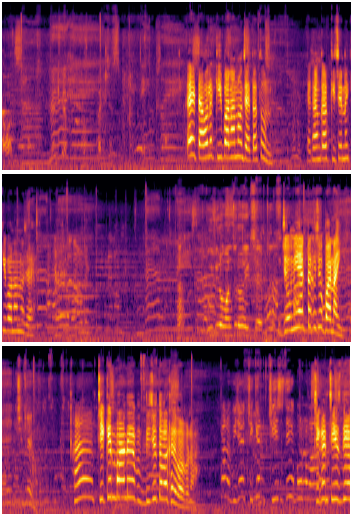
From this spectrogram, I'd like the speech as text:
গাওয়াত? লাগিয়েছিস? এই তাহলে কি বানানো যায় তাতুন এখানকার কিচেনে কি বানানো যায়? জমি একটা কিছু বানাই। হ্যাঁ চিকেন বানালে বিজু তো আবার খেতে পারবে না। চিকেন চিজ দিয়ে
